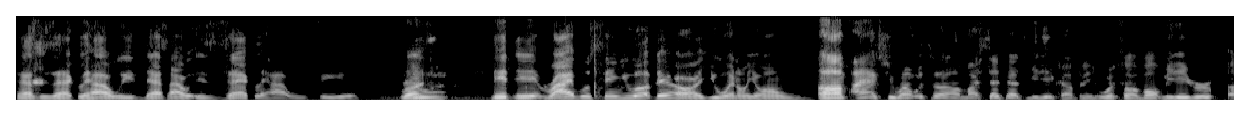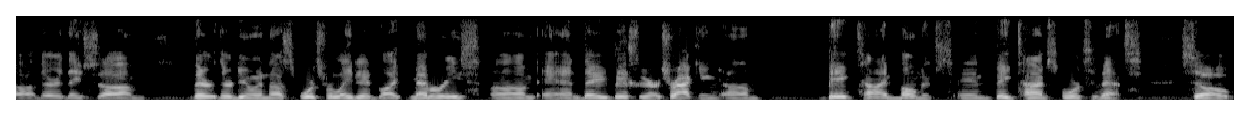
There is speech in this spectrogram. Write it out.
That's exactly how we. That's how exactly how we feel. Right. Did, did rivals send you up there, or you went on your own? Um, I actually went with uh, my stepdad's media company with uh, Vault Media Group. Uh, they're they um they're they're doing uh, sports related like memories, um, and they basically are tracking um big time moments and big time sports events. So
